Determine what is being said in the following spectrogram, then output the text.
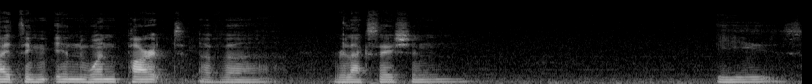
Inviting in one part of uh, relaxation, ease,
